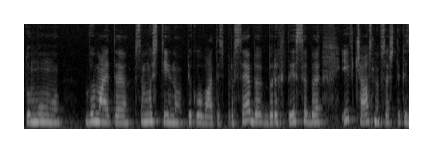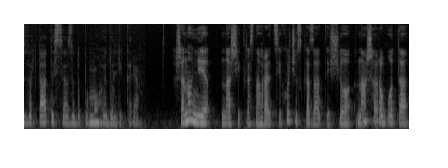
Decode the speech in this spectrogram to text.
тому ви маєте самостійно піклуватись про себе, берегти себе і вчасно все ж таки звертатися за допомогою до лікаря. Шановні наші красноградці, хочу сказати, що наша робота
